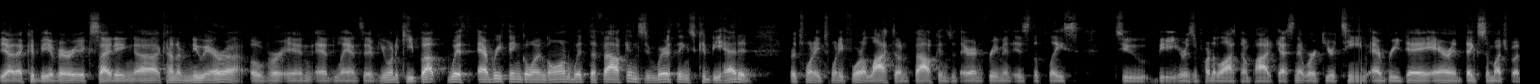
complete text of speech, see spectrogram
yeah, that could be a very exciting uh, kind of new era over in Atlanta. If you want to keep up with everything going on with the Falcons and where things could be headed for 2024, Locked On Falcons with Aaron Freeman is the place to be here as a part of the Locked On Podcast Network, your team every day. Aaron, thanks so much, bud.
